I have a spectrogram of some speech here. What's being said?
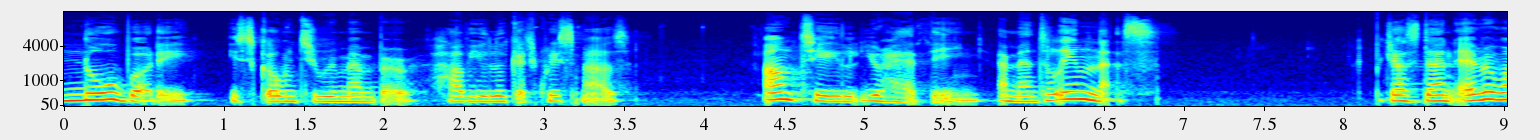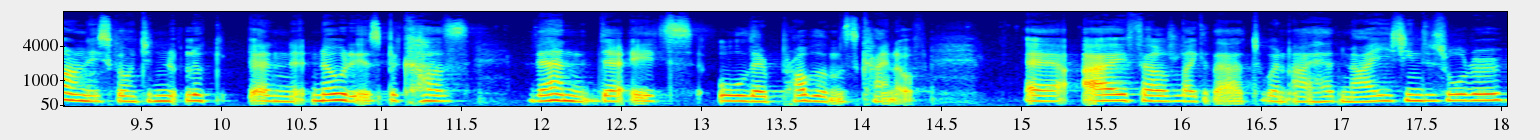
nobody is going to remember how you look at Christmas until you're having a mental illness. Because then everyone is going to look and notice because then it's all their problems kind of. Uh, I felt like that when I had my eating disorder,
